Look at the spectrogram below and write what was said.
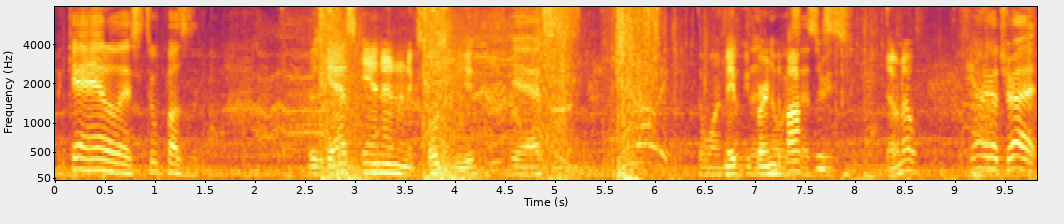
I can't handle this. Too puzzling. There's a gas cannon and an explosive, dude. Yeah, the one Maybe with we the burn no the boxes? accessories. Don't know. If you wanna go try it.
